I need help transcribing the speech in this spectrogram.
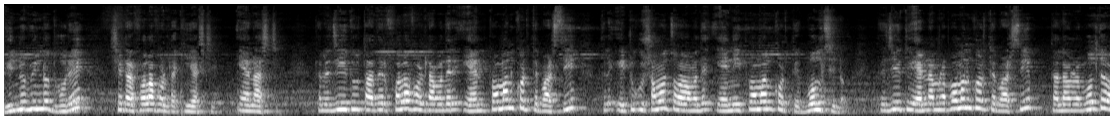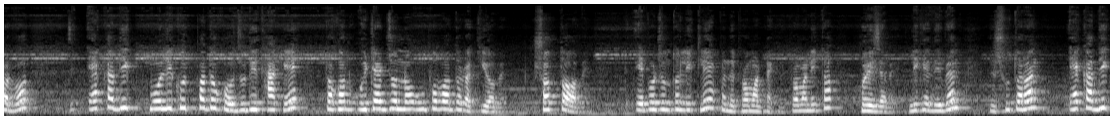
ভিন্ন ভিন্ন ধরে সেটার ফলাফলটা কি আসছে? এন আসছে। তাহলে যেহেতু তাদের ফলাফলটা আমাদের এন প্রমাণ করতে পারছি, তাহলে এটুকু সমাচার আমাদের এনই প্রমাণ করতে বলছিল। যেহেতু এন আমরা প্রমাণ করতে পারছি, তাহলে আমরা বলতে পারব যে একাধিক মৌলিক উৎপাদকও যদি থাকে, তখন ওইটার জন্য উপপাদ্যটা কী হবে? সত্য হবে। এ পর্যন্ত লিখলে আপনাদের প্রমাণটা কি? প্রমাণিত হয়ে যাবে। লিখে দিবেন যে সুতরাং একাধিক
